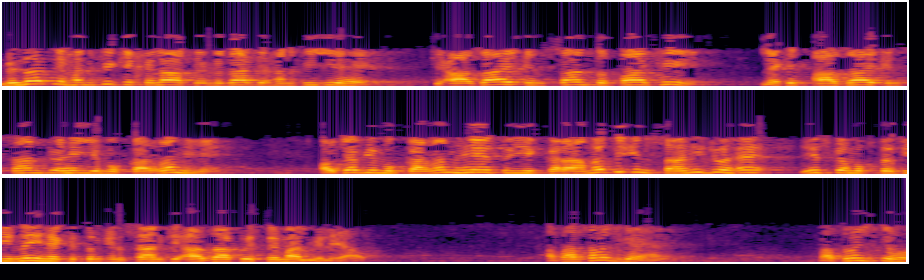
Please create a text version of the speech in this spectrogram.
مزاج حنفی کے خلاف ہے۔ مزاج حنفی یہ ہے کہ آزائے انسان تو پاک ہی لیکن آزائے انسان جو ہے یہ مکرم ہے۔ اور جب یہ مکرم ہے تو یہ کرامت انسانی جو ہے اس کا مقتدی نہیں ہے کہ تم انسان کے اعضاء کو استعمال میں لے آؤ۔ اب آپ سمجھ گئے ہیں؟ بات سمجھتے ہو؟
